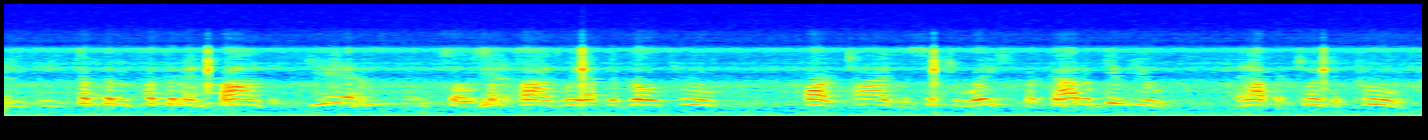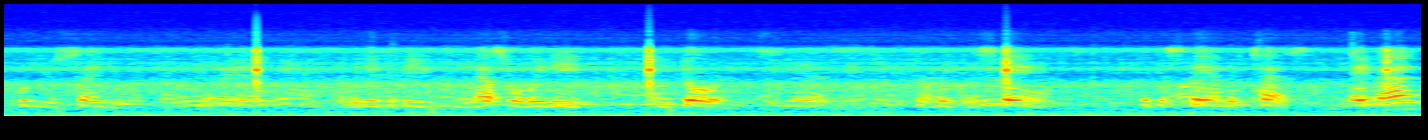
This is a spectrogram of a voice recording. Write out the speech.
He, he took them and put them in bondage. Yes. So sometimes we have to go through hard times and situations, but God will give you an opportunity to prove who you say you are. And we need to be, and that's what we need, endurance, Yes. that we can stand. We can stand the test. Amen?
